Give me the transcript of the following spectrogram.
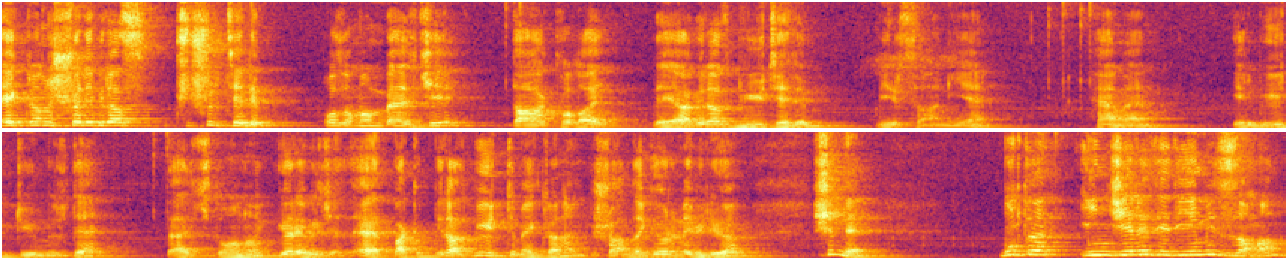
ekranı şöyle biraz küçültelim. O zaman belki daha kolay veya biraz büyütelim. Bir saniye. Hemen bir büyüttüğümüzde belki de onu görebileceğiz. Evet bakın biraz büyüttüm ekranı. Şu anda görünebiliyor. Şimdi burada incele dediğimiz zaman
